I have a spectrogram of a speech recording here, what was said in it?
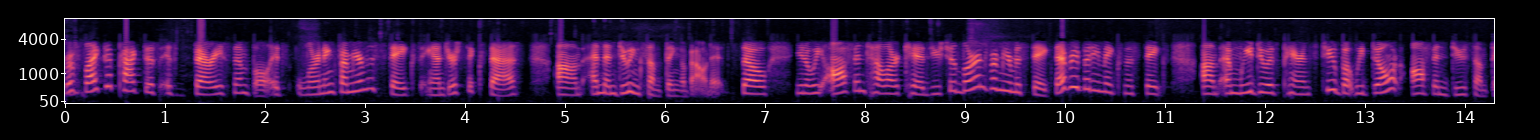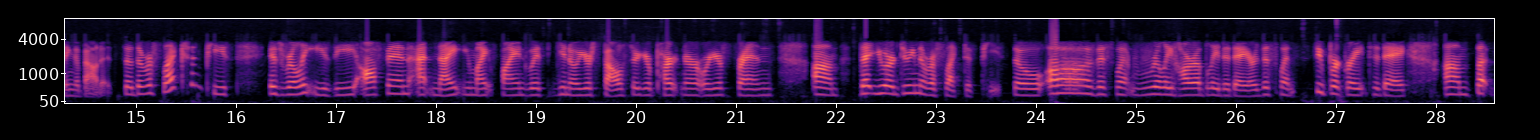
reflective practice is very simple. It's learning from your mistakes and your success, um, and then doing something about it. So, you know, we often tell our kids, you should learn from your mistakes. Everybody makes mistakes, um, and we do as parents too, but we don't often do something about it. So, the reflection piece is really easy. Often at night, you might find with, you know, your spouse or your partner or your friends um, that you are doing the reflective piece. So, oh, this went really horribly today, or this went super great today. Um, but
